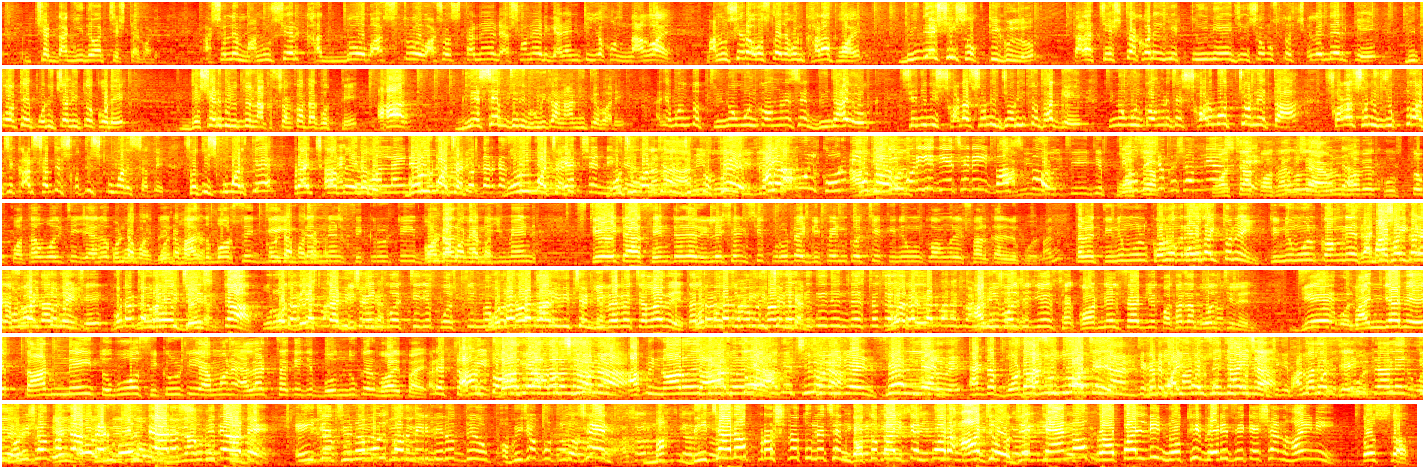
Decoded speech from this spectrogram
ডাকিয়ে দেওয়ার চেষ্টা করে। আসলে মানুষের খাদ্য, বস্ত্র, বাসস্থানের, রেশনের গ্যারান্টি যখন না হয়, মানুষের অবস্থা যখন খারাপ হয়, বিদেশি শক্তিগুলো তারা চেষ্টা করে যে টিন এজ এই সমস্ত ছেলেদেরকে বিপথে পরিচালিত করে দেশের বিরুদ্ধে নাকচকতা করতে। আর বিএসএফ যদি ভূমিকা না নিতে পারে। আচ্ছা বলুন তো তৃণমূল কংগ্রেসের বিধায়ক সে যদি সরাসরি জড়িত থাকে তৃণমূল কংগ্রেসের সর্বোচ্চ নেতা সরাসরি যুক্ত আছে কার সাথে? সতীশ কুমারের সাথে। সতীশ কুমারকে প্রায় ছাড়া পেয়ে গেল। গরু পাচারে গরু পাচারে। মজু পাচারে যুক্ত কে? তৃণমূল কর্মী করিয়ে দিয়েছেন এই আমি বলছি যে পচা পচা কথাগুলো এমন ভাবে কুস্তব কথা বলছে যেন? ভারতবর্ষের যে internal security border management state আর সেন্টারের রিলেশনশিপ পুরোটাই ডিপেন্ড করছে তৃণমূল কংগ্রেস সরকারের উপর মানে? তবে তৃণমূল কংগ্রেস দায়িত্ব নেই? তৃণমূল কংগ্রেস দেশটা? পুরো দেশটা ডিপেন্ড করছে যে পশ্চিমবঙ্গ সরকার? কীভাবে চালাবে তাহলে পশ্চিমবঙ্গ সরকারকে দিয়ে দিন দেশটা চালাতে আমি বলছি যে কর্নেল সাহেব যে কথাটা বলছিলেন যে পাঞ্জাবে তার নেই তবুও সিকিউরিটি এমন অ্যালার্ট থাকে যে বন্দুকের ভয় পায়। আপনি- নরওয়ে চলে যান। সুইডেন ফিনল্যান্ড একটা বর্ডার শুধু আছে যেখানে সেন্ট্রালের এই যে তৃণমূল নিরাপত্তা কর্মীর বিরুদ্ধে অভিযোগ উঠছেন বিচারক প্রশ্ন তুলেছেন গতকালকের পর আজও যে কেন প্রপারলি নথি ভেরিফিকেশন হয়নি কৌস্তব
